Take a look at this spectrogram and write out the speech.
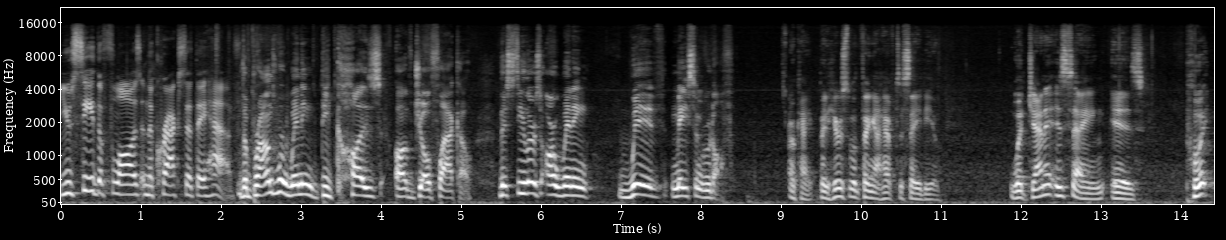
you see the flaws and the cracks that they have. The Browns were winning because of Joe Flacco. The Steelers are winning with Mason Rudolph. Okay, but here's the thing I have to say to you. What Jenna is saying is put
